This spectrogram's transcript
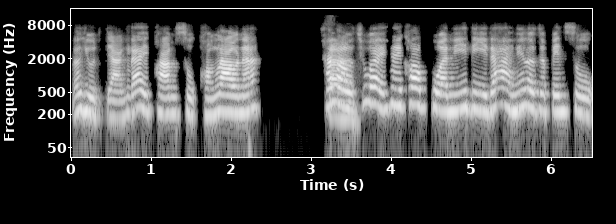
เราหยุดอยากได้ความสุขของเรานะ ถ้าค่ะเราช่วยให้ครอบครัวนี้ดีได้ นี่เราจะเป็นสุข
